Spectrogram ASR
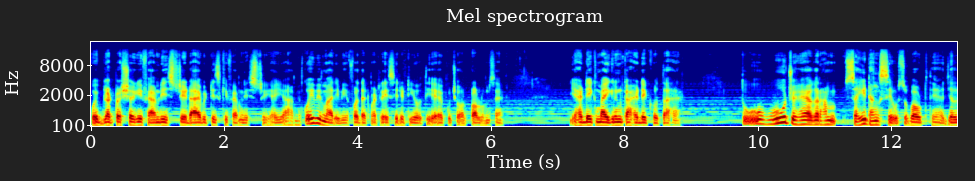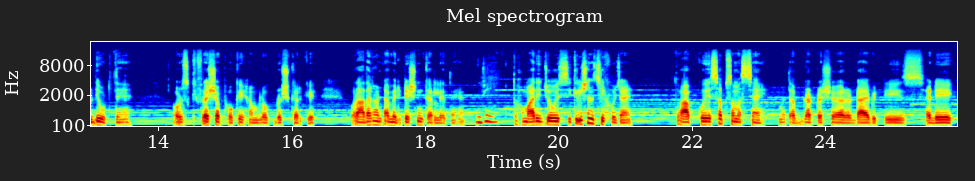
कोई ब्लड प्रेशर की फैमिली हिस्ट्री डायबिटीज़ की फैमिली हिस्ट्री है या हमें कोई बीमारी भी है फॉर दैट मैटर एसिडिटी होती है कुछ और प्रॉब्लम्स हैं या हेडेक माइग्रेन का हेडेक होता है तो वो जो है अगर हम सही ढंग से सुबह उठते हैं जल्दी उठते हैं और उसकी फ्रेश अप होके हम लोग ब्रश करके और आधा घंटा मेडिटेशन कर लेते हैं। जी। तो हमारी जो सिक्रीशन ठीक हो जाए तो आपको ये सब समस्याएँ मतलब ब्लड प्रेशर डायबिटीज़ हेडेक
